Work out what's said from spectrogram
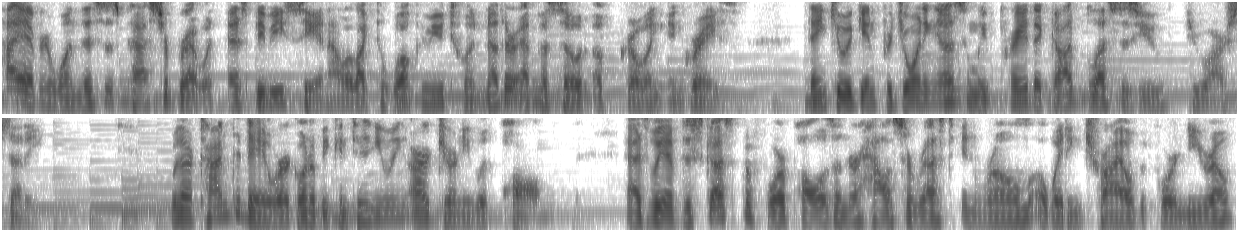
Hi, everyone. This is Pastor Brett with SBBC, and I would like to welcome you to another episode of Growing in Grace. Thank you again for joining us, and we pray that God blesses you through our study. With our time today, we're going to be continuing our journey with Paul. As we have discussed before, Paul is under house arrest in Rome, awaiting trial before Nero.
